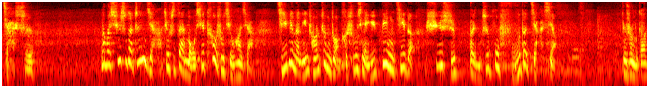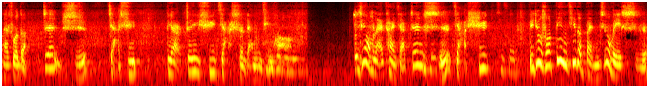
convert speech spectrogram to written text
假实。那么虚实的真假，就是在某些特殊情况下。疾病的临床症状可出现与病机的虚实本质不符的假象，就是我们刚才说的真实假虚。第二，真虚假实两种情况啊。首先，我们来看一下真实假虚，也就是说，病机的本质为实，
